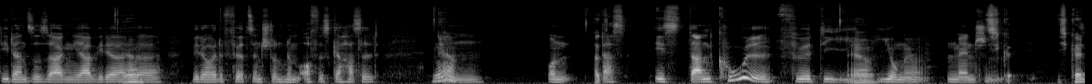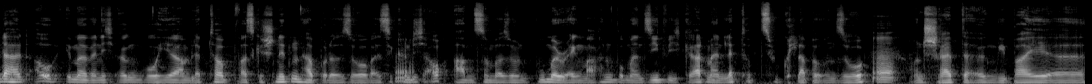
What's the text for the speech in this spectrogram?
die dann so sagen, ja, wieder, Ja. Äh, wieder heute 14 Stunden im Office gehasselt. Ja. Ähm, und Also- das ist dann cool für die Ja. junge Menschen. Ich, ich könnte halt auch immer, wenn ich irgendwo hier am Laptop was geschnitten habe oder so, weißt du, könnte ich auch abends nochmal so ein Boomerang machen, wo man sieht, wie ich gerade meinen Laptop zuklappe und so Ja. und schreibt da irgendwie bei äh,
